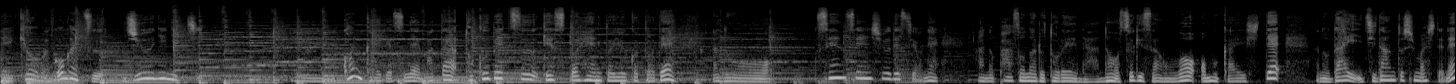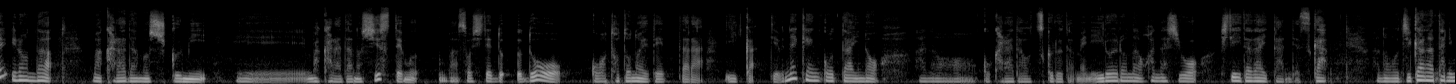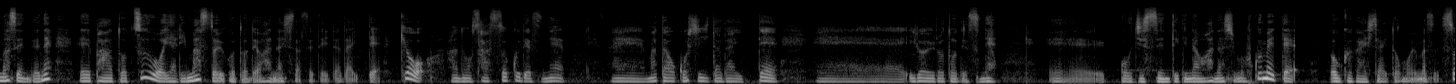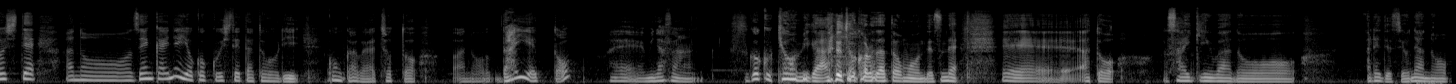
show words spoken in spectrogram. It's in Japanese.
えー今日は5月12日、えー今回ですねまた特別ゲスト編ということであのー先々週ですよね。あのパーソナルトレーナーの杉さんをお迎えしてあの第1弾としましてねいろんな、まあ、体の仕組み、えーまあ、体のシステム、まあ、そしてどどうこう整えていったらいいかっていうね健康体の、あのこう体を作るためにいろいろなお話をしていただいたんですが、あの時間が足りませんでね、えパート2をやりますということでお話しさせていただいて今日あの早速ですね、えまたお越しいただいて、えーいろいろとですね、えーこう実践的なお話も含めてお伺いしたいと思います。そして、あの前回ね予告してた通り今回はちょっとあのダイエット、えー皆さんすごく興味があるところだと思うんですね、えーあと最近はあのあれですよねあの、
